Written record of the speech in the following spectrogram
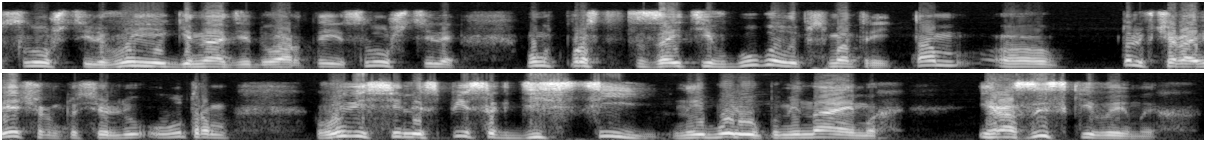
слушатель, вы, Геннадий Эдуард, и слушатели, могут просто зайти в Google и посмотреть. Там э, то ли вчера вечером, то ли сегодня утром вывесили список 10 наиболее упоминаемых и разыскиваемых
